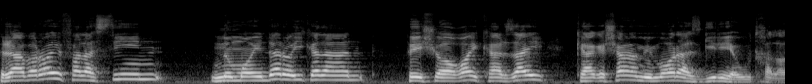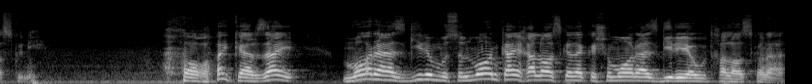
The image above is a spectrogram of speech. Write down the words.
رهبرای فلسطین نماینده رایی کردن پیش آقای کرزی که اگه شب میمار از گیر یهود خلاص کنی. آقای کرزی ما را از گیر مسلمان کی خلاص کرده که شما را از گیر یهود خلاص کنه؟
